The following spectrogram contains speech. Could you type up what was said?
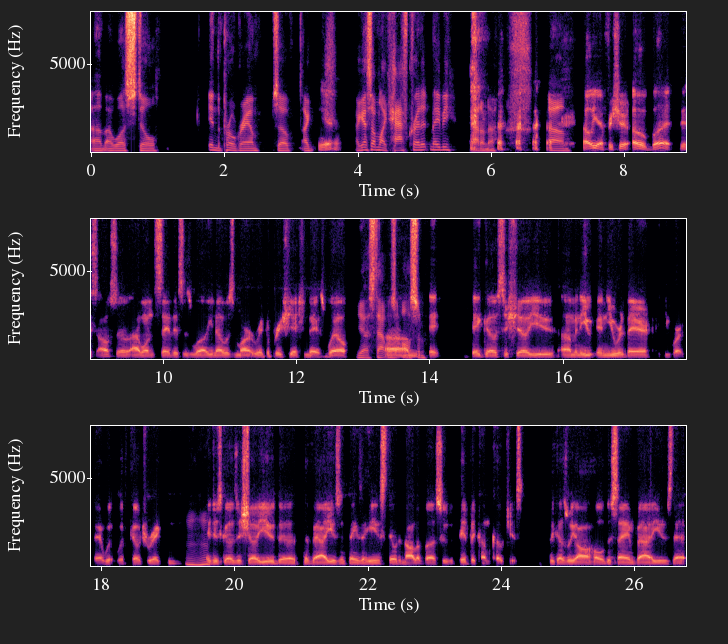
um, I was still in the program. So I Yeah. I guess I'm like half credit, maybe. I don't know. um, Oh yeah, for sure. Oh, but this also I want to say this as well. You know, it was Mark Richt Appreciation Day as well. yes, that was Um, awesome. It it goes to show you, um, and you and you were there. You worked there with, with Coach Richt. And Mhm. It just goes to show you the the values and things that he instilled in all of us who did become coaches, because we all hold the same values that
